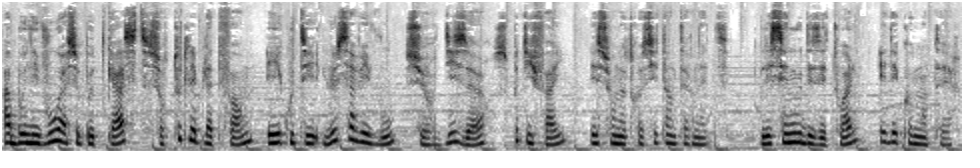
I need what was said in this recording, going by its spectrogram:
Abonnez-vous à ce podcast sur toutes les plateformes et écoutez Le Savez-vous sur Deezer, Spotify et sur notre site internet. Laissez-nous des étoiles et des commentaires.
